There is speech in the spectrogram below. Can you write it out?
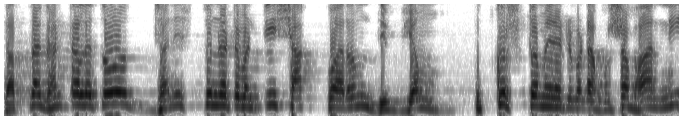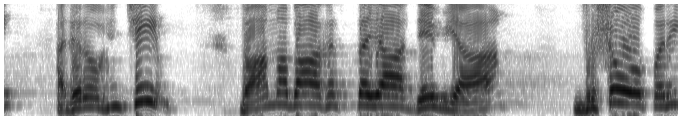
రత్నఘంటలతో ధ్వనిస్తున్నటువంటి శాక్వరం దివ్యం ఉత్కృష్టమైనటువంటి ఆ వృషభాన్ని అధిరోహించి వామభాగస్తయా దేవ్య వృషోపరి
